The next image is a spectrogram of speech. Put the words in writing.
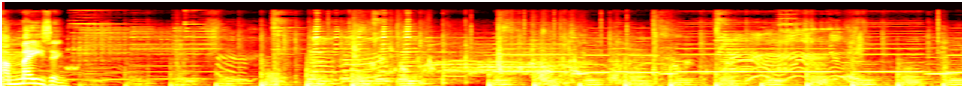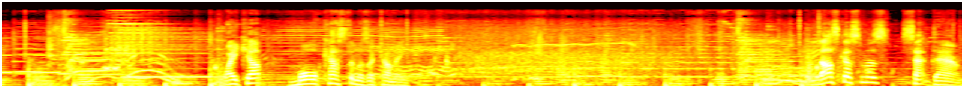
Amazing. Wake up, more customers are coming. Last customers sat down.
